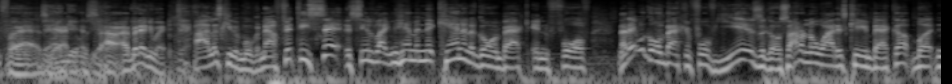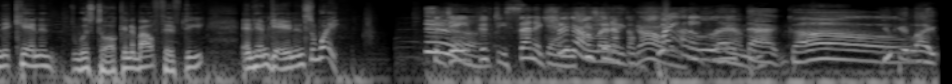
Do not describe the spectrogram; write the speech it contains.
give for ass. Yeah, I get guess. what- All right, but anyway, all right, let's keep it moving. Now, 50 Cent, it seems like him and Nick Cannon are going back and forth. Now, they were going back and forth years ago, so I don't know why this came back up, but Nick Cannon was talking about 50 and him gaining some weight. to date 50 Cent again. She gotta She's let gonna it have to go. fight me for Let him. that go. You can like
